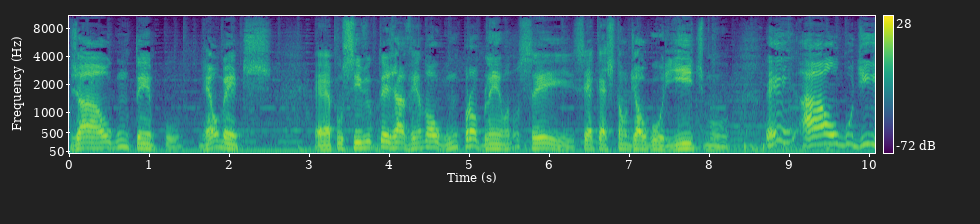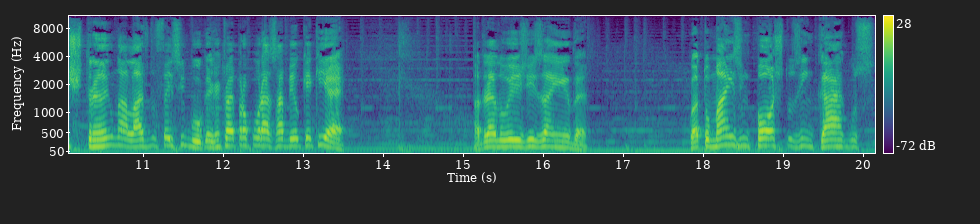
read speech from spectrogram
Já há algum tempo, realmente. É possível que esteja havendo algum problema. Não sei se é questão de algoritmo tem algo de estranho na live do Facebook. A gente vai procurar saber o que, que é. André Luiz diz ainda: quanto mais impostos e encargos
